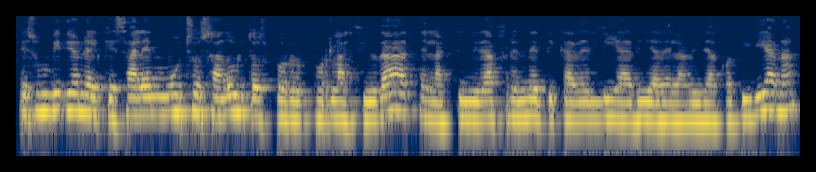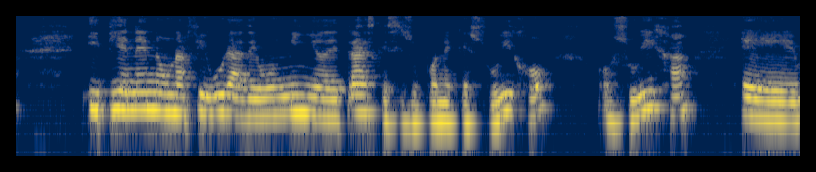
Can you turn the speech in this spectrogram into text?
es un vídeo en el que salen muchos adultos por, por, la ciudad, en la actividad frenética del día a día de la vida cotidiana, y tienen una figura de un niño detrás que se supone que es su hijo o su hija, eh,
